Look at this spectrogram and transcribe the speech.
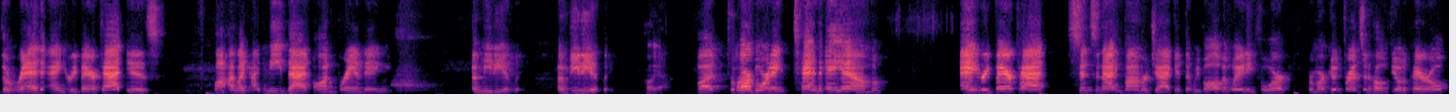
The red Angry Bearcat is like I need that on branding immediately. Immediately. oh yeah. But tomorrow morning, 10 a.m., Angry Bearcat Cincinnati Bomber jacket that we've all been waiting for from our good friends at Homefield Apparel.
